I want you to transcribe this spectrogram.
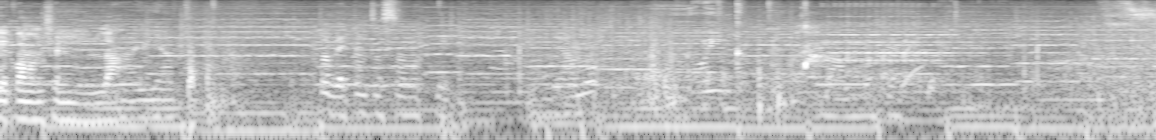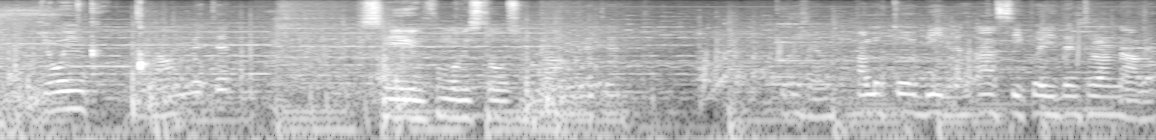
Che qua non c'è nulla. Vabbè, tanto sono qui. Andiamo. Yoink. Mammete. Yoink. Mammete. Sì, un fungo vistoso. Mammete. Che cos'è? Pallottolo Bill? Ah sì, quelli dentro la nave.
